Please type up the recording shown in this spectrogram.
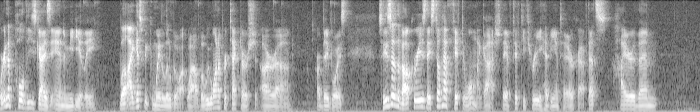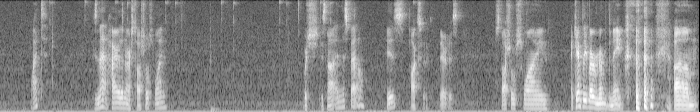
We're going to pull these guys in immediately. Well, I guess we can wait a little bit while, but we want to protect our our uh, our big boys. So these are the Valkyries. They still have 50. Oh my gosh, they have 53 heavy anti-aircraft. That's higher than... What? Isn't that higher than our Stachelschwein? Which is not in this battle? Is? Oxford. There it is. Stachelschwein. I can't believe I remembered the name. um,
